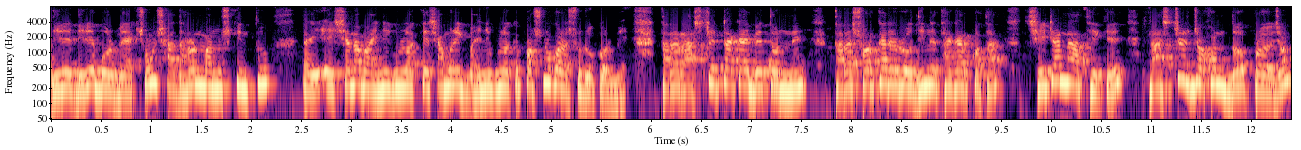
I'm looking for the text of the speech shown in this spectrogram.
ধীরে ধীরে বলবে, একসময় সাধারণ মানুষ কিন্তু এই- সেনাবাহিনীগুলোকে, সামরিক বাহিনীগুলোকে প্রশ্ন করা শুরু করবে। তারা রাষ্ট্রের টাকায় বেতন নেয়, তারা সরকারের অধীনে থাকার কথা, সেটা না থেকে রাষ্ট্রের যখন প্রয়োজন,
